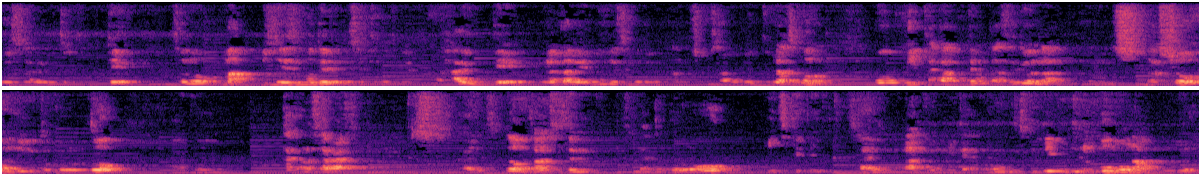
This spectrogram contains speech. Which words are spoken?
利用されるときって、その、まあ、ビジネスモデルの説明で入って、中でビジネスモデルの話をされるっていうのは、そこの、大きい高くても出せるような、しましょうっていうところと、あの、宝探し、開発の間接的なところを見つけていく。最後の楽みたいなのを見つけていくっていうのは、主な、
